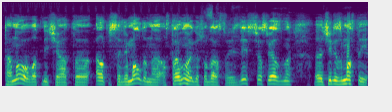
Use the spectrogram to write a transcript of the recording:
Таново, в отличие от Алписа или Малдена, островное государство. И здесь все связано через мосты.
